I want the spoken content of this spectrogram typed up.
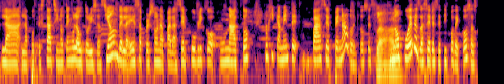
la, la potestad, si no tengo la autorización de la- esa persona para hacer público un acto, lógicamente va a ser penado. Entonces, Claro. no puedes hacer ese tipo de cosas.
